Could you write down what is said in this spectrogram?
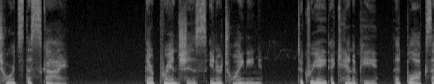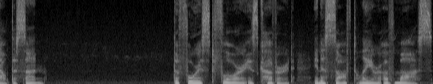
towards the sky, their branches intertwining to create a canopy that blocks out the sun. The forest floor is covered in a soft layer of moss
